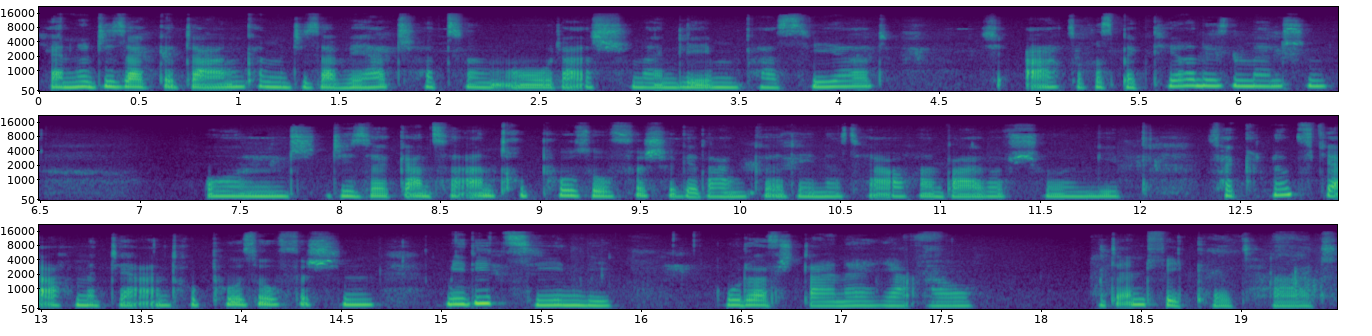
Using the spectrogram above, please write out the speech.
ja, nur dieser Gedanke mit dieser Wertschätzung, oh, da ist schon ein Leben passiert. Ich achte, respektiere diesen Menschen. Und dieser ganze anthroposophische Gedanke, den es ja auch an Waldorfschulen gibt, verknüpft ja auch mit der anthroposophischen Medizin, die Rudolf Steiner ja auch entwickelt hat.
